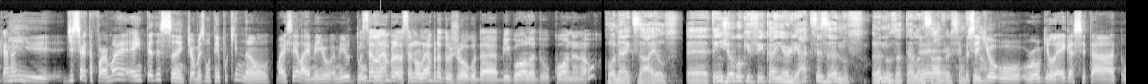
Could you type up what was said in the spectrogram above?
Caralho. E, de certa forma, é interessante, ao mesmo tempo que não. Mas, sei lá, é meio, é meio dúbio. Você lembra, você não lembra do jogo da bigola do Conan, não? Conan Exiles. É, tem jogo que fica em Early Access anos. Anos até lançar a É, versão Eu final. sei que o, o Rogue Legacy tá. Um,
